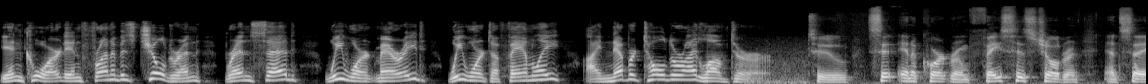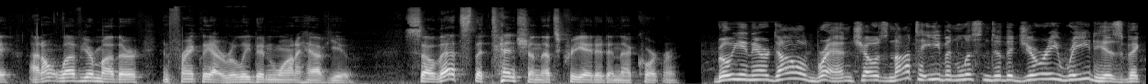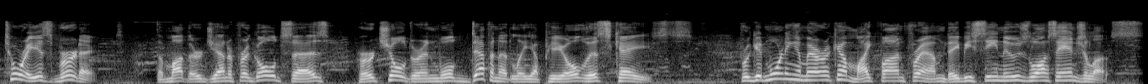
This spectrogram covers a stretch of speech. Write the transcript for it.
In court, in front of his children, Bren said, We weren't married. We weren't a family. I never told her I loved her to sit in a courtroom, face his children, and say, I don't love your mother, and frankly, I really didn't want to have you. So that's the tension that's created in that courtroom. Billionaire Donald Bren chose not to even listen to the jury read his victorious verdict. The mother, Jennifer Gold, says her children will definitely appeal this case. For Good Morning America, Mike Von Fremd, ABC News, Los Angeles.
